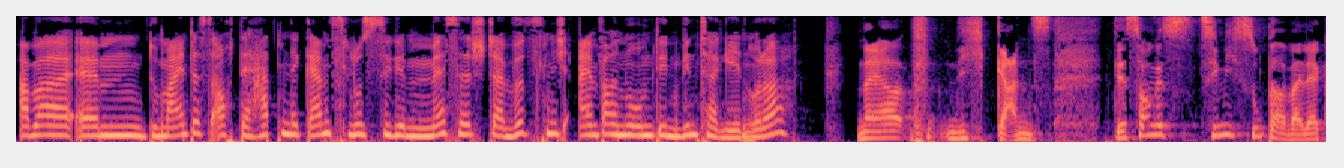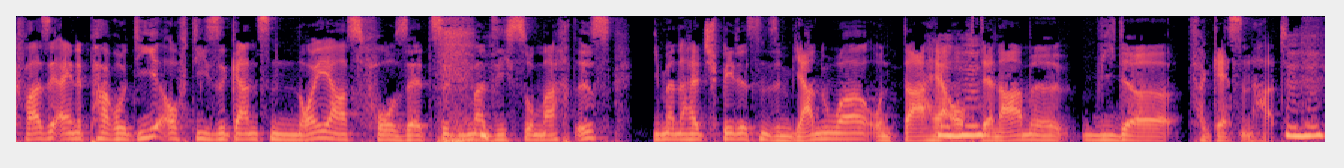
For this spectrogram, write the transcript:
aber ähm, du meintest auch, der hat eine ganz lustige Message, da wird es nicht einfach nur um den Winter gehen, oder? Naja, nicht ganz. Der Song ist ziemlich super, weil er quasi eine Parodie auf diese ganzen Neujahrsvorsätze, die man sich so macht, ist, die man halt spätestens im Januar und daher mhm. auch der Name wieder vergessen hat. Mhm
